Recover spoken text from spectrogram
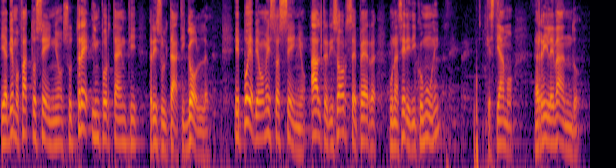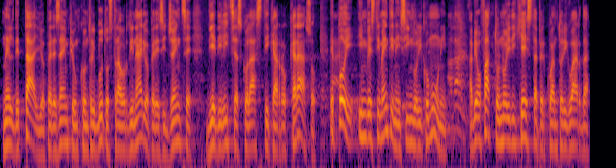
e abbiamo fatto segno su tre importanti risultati, gol. E poi abbiamo messo a segno altre risorse per una serie di comuni che stiamo rilevando nel dettaglio, per esempio un contributo straordinario per esigenze di edilizia scolastica a Roccaraso e poi investimenti nei singoli comuni. Abbiamo fatto noi richiesta per quanto riguarda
